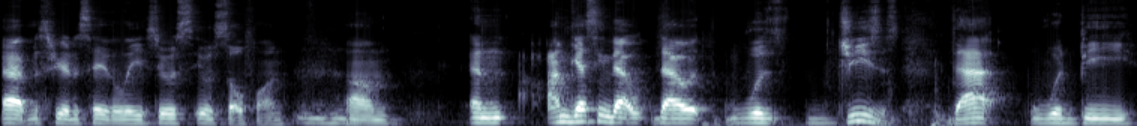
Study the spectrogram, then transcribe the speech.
atmosphere to say the least. It was it was so fun. Mhm. Um, and I'm guessing that that was Jesus. That would be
